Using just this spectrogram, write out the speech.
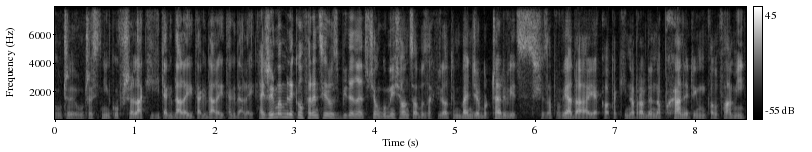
ucze uczestników wszelakich i tak dalej, i tak dalej, i tak dalej. A jeżeli mamy te konferencje rozbite nawet w ciągu miesiąca, bo za chwilę o tym będzie, bo czerwiec się zapowiada jako taki naprawdę napchany tymi konfami,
